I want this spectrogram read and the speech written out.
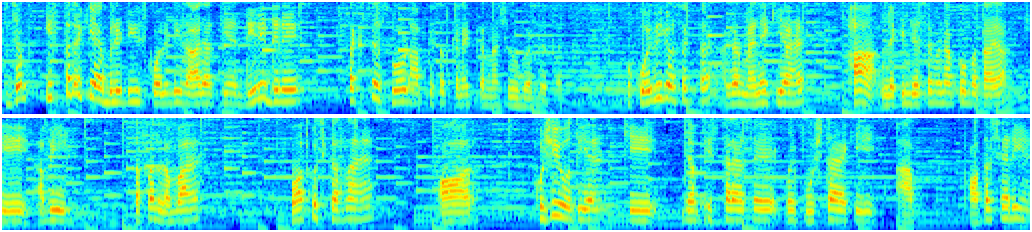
तो जब इस तरह की एबिलिटीज़ क्वालिटीज़ आ जाती हैं धीरे धीरे सक्सेस वर्ड आपके साथ कनेक्ट करना शुरू कर देता है। वो तो कोई भी कर सकता है, अगर मैंने किया है हाँ लेकिन जैसे मैंने आपको बताया कि अभी सफ़र लंबा है बहुत कुछ करना है और खुशी होती है कि जब इस तरह से कोई पूछता है कि आप ऑथर शहरी हैं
